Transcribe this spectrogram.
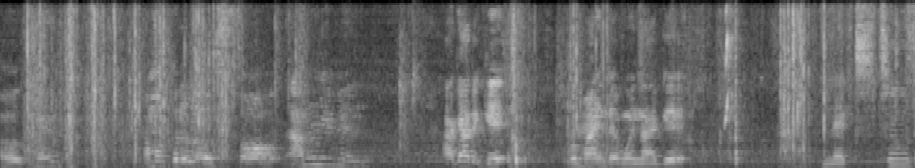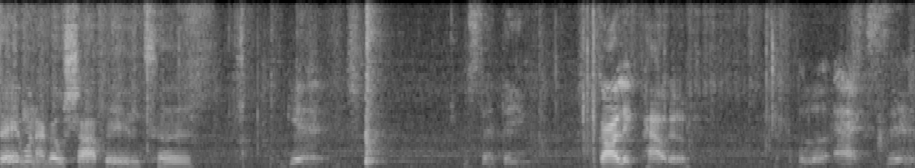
Okay. I'm gonna put a little salt. I don't even, I gotta get reminder when I get next Tuesday when I go shopping to get, what's that thing? Garlic powder. A little accent.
